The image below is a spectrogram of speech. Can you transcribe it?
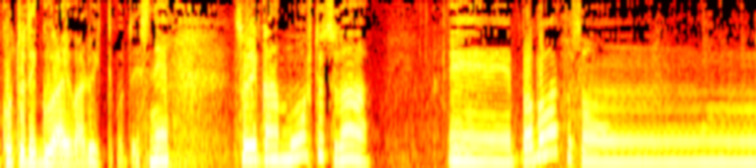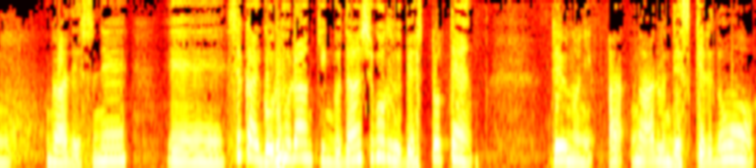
ことで具合悪いってことですね。それからもう一つは、えー、ババワトソンがですね、えー、世界ゴルフランキング男子ゴルフベスト10っていうのにあ、があるんですけれども、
